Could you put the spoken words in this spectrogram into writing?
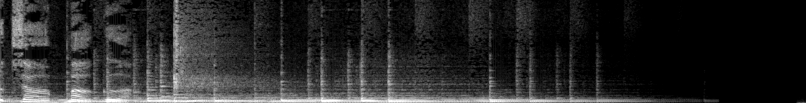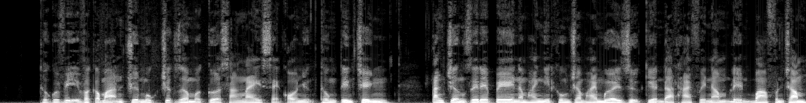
trước giờ mở cửa. Thưa quý vị và các bạn, chuyên mục trước giờ mở cửa sáng nay sẽ có những thông tin chính. Tăng trưởng GDP năm 2020 dự kiến đạt 2,5 đến 3%.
